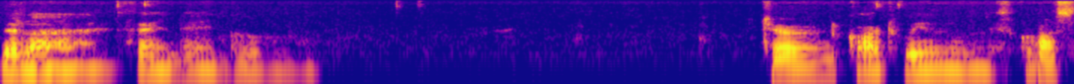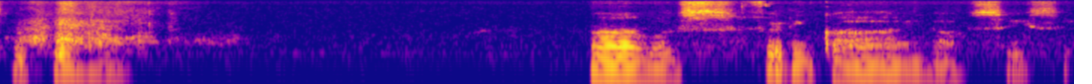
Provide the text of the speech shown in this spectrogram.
the life and then go. Turn cartwheels across the floor. I was feeling kind of seasick.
